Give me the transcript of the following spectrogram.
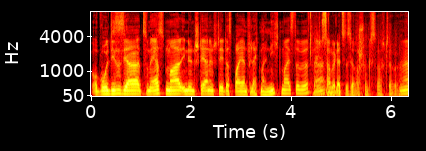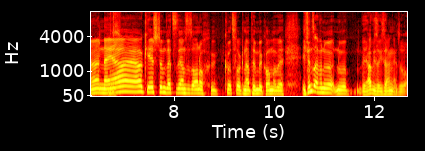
obwohl dieses Jahr zum ersten Mal in den Sternen steht, dass Bayern vielleicht mal nicht Meister wird. Ja. Das haben wir letztes Jahr auch schon gesagt. Aber Ja, naja, okay, stimmt. Letztes Jahr haben sie es auch noch kurz vor knapp hinbekommen. Aber ich finde es einfach nur, nur, ja, wie soll ich sagen? Also,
